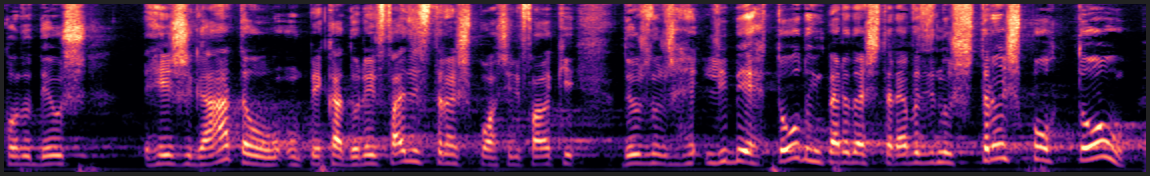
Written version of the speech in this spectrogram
Quando Deus resgata um pecador, ele faz esse transporte, ele fala que Deus nos libertou do império das trevas e nos transportou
